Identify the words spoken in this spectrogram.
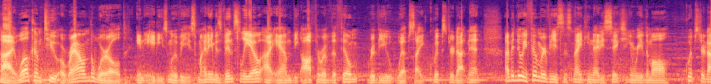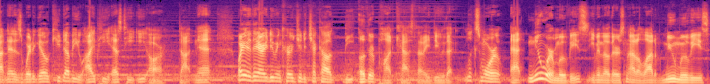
Hi, welcome to Around the World in 80s Movies. My name is Vince Leo. I am the author of the film review website, Qwipster.net. I've been doing film reviews since 1996. You can read them all. Qwipster.net is where to go, Q-W-I-P-S-T-E-R.net. While you're there, I do encourage you to check out the other podcast that I do that looks more at newer movies, even though there's not a lot of new movies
